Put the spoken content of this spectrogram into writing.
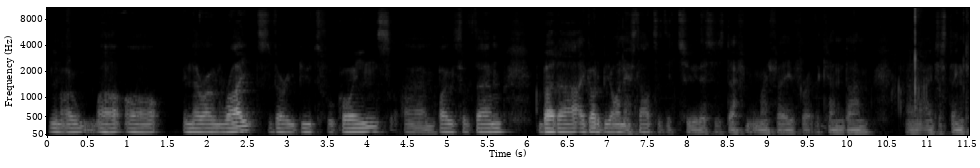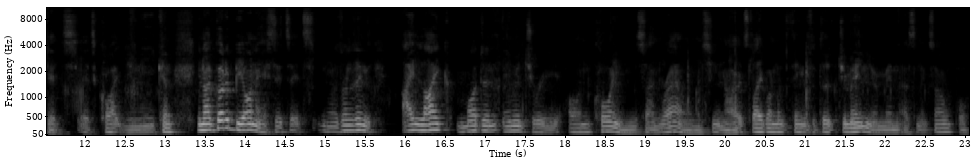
you know, are, are in their own rights. Very beautiful coins, um, both of them. But uh, I got to be honest, out of the two, this is definitely my favourite, the Ken Done. Uh, I just think it's it's quite unique, and you know I've got to be honest. It's it's you know it's one of the things I like modern imagery on coins and rounds. You know, it's like one of the things with the Germania Mint as an example.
